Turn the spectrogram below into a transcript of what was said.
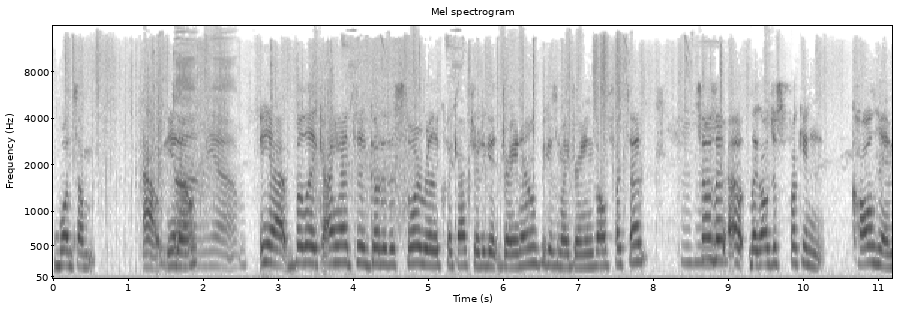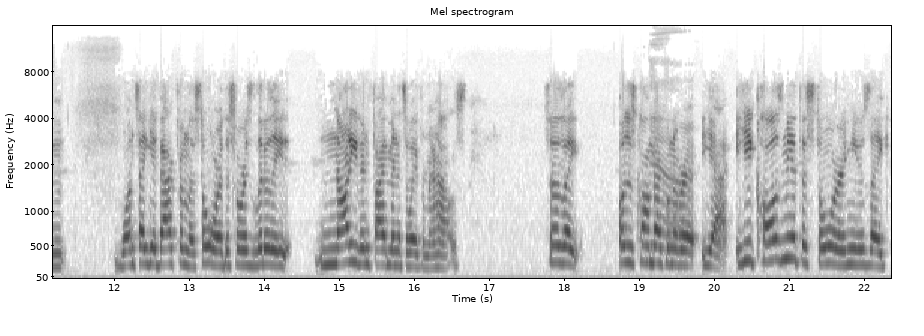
once I'm out, you know? Yeah. Yeah, but like I had to go to the store really quick after to get Drano because my drain's all fucked up. So I was like, oh, like I'll just fucking call him once I get back from the store. The store is literally not even five minutes away from my house. So I was like, I'll just call him back Yeah. whenever. Yeah, he calls me at the store and he was like,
